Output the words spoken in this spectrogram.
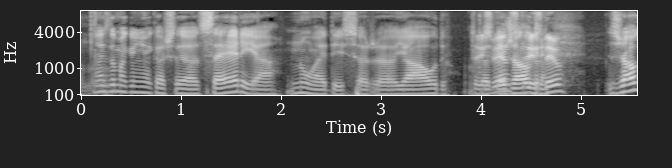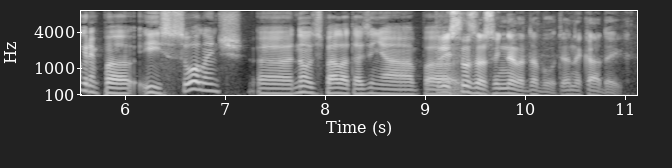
un. Es domāju, ka viņi vienkārši tajā sērijā noēdīs ar uh, jaudu. 3-1, 3-2. Žalgrim pa īsu soliņš, uh, nu, spēlētāju ziņā. Pa... Trīs uzvaras viņi nevar dabūt, ja nekādīgi.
